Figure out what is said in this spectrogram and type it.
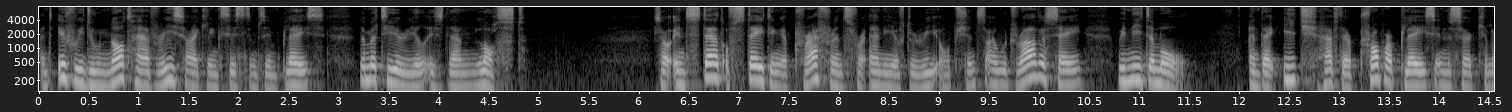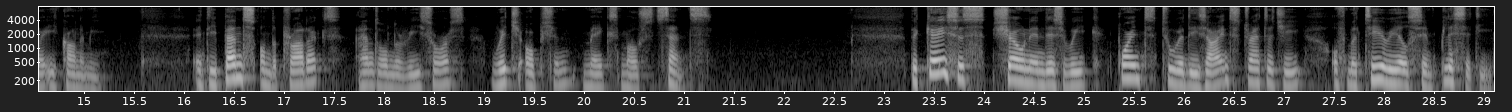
And if we do not have recycling systems in place, the material is then lost. So instead of stating a preference for any of the re-options, I would rather say we need them all, and they each have their proper place in the circular economy. It depends on the product and on the resource which option makes most sense. The cases shown in this week point to a design strategy of material simplicity.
